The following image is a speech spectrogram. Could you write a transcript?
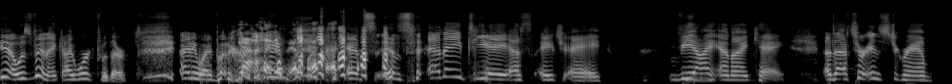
Yeah, it was Vinik. I worked with her. Anyway, but her Yeah, name, it's it's N A T A S H A V I N I K, and that's her Instagram.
